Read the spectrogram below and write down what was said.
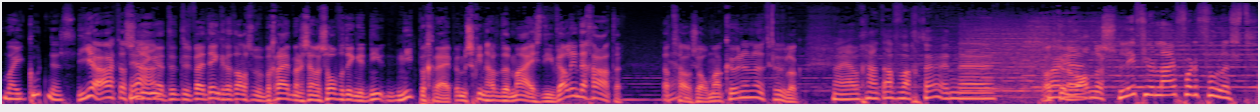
my goodness. Ja, dat soort Ja. dingen. Dat wij denken dat alles we begrijpen, maar er zijn er zoveel dingen die niet, niet begrijpen. En misschien hadden de Maai's die wel in de gaten. Dat Ja. zou zomaar kunnen natuurlijk. Nou ja, we gaan het afwachten. En, eh, Wat maar, kunnen we eh, anders? Live your life for the fullest.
